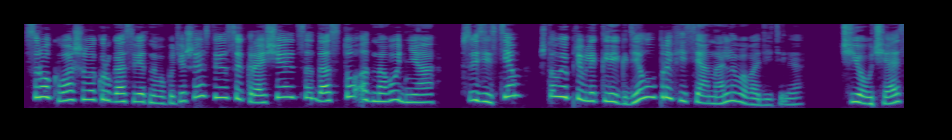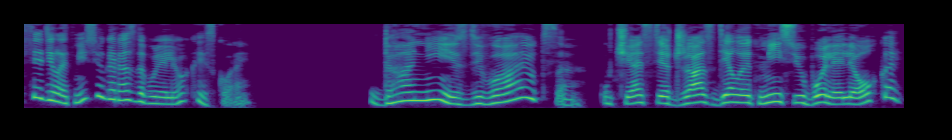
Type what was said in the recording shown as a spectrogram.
срок вашего кругосветного путешествия сокращается до 101 дня в связи с тем, что вы привлекли к делу профессионального водителя, чье участие делает миссию гораздо более легкой и скорой. Да они издеваются. Участие Джаз делает миссию более легкой?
